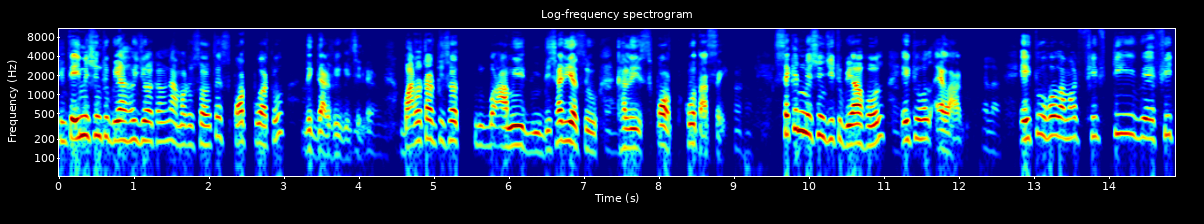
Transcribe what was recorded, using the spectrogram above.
কিন্তু এই মেচিনটো বেয়া হৈ যোৱাৰ কাৰণে আমাৰ ওচৰতে স্পট পোৱাটো দিগদাৰ হৈ গৈছিলে। বাৰটাৰ পিছত আমি বিচাৰি আছো খালি স্পট ক'ত আছে? ছেকেণ্ড মেচিন যিটো বেয়া হ'ল এইটো হ'ল এলাৰ্ম এইটো হ'ল আমাৰ ফিফটি ফিট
